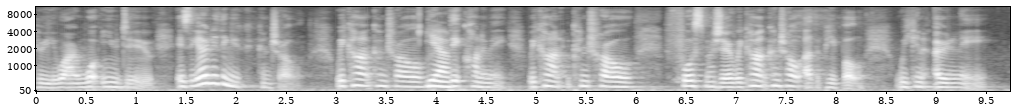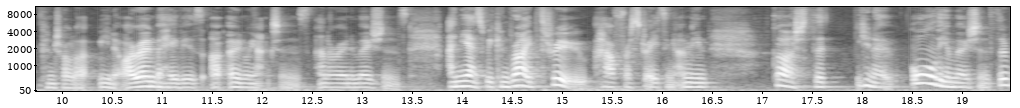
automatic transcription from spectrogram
who you are and what you do is the only thing you can control. We can't control Yeah. the economy. We can't control force majeure. We can't control other people. We can only control our, you know, our own behaviors, our own reactions, and our own emotions. And yes, we can ride through how frustrating. I mean, gosh, the you know all the emotions, the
